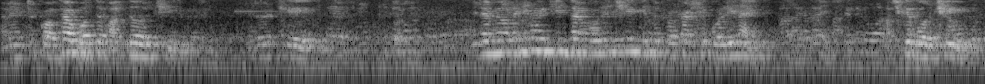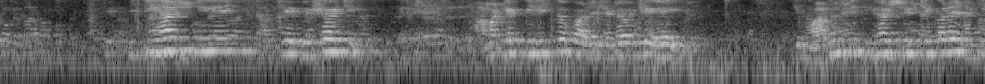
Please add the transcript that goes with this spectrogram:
আমি একটা কথা বলতে বাধ্য হচ্ছি। এটা আমি অনেক সময় চিন্তা করেছি, কিন্তু প্রকাশ্যে বলি নাই। আজকে বলছি, ইতিহাস নিয়ে যে বিষয়টি আমাকে পীড়িত করে, সেটা হচ্ছে এই, যে মানুষ ইতিহাস সৃষ্টি করে, নাকি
